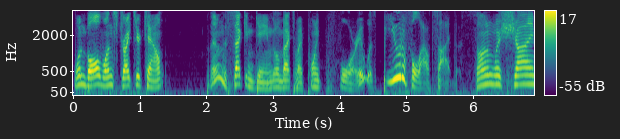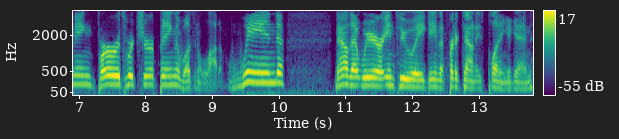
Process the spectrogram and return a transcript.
One ball, one strike, your count. But then in the second game, going back to my point before, it was beautiful outside. The sun was shining, birds were chirping, there wasn't a lot of wind. Now that we're into a game that Fredericktown is playing again,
